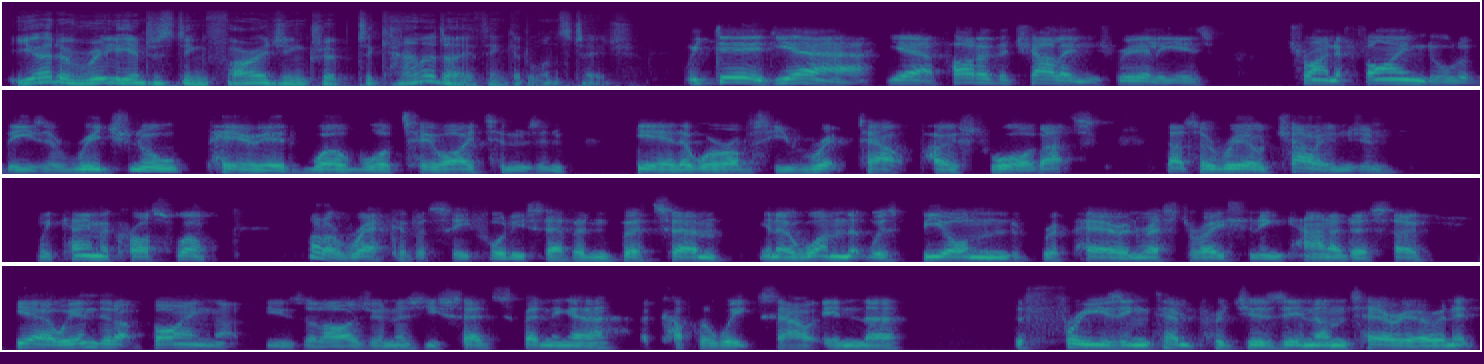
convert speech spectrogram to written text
You had a really interesting foraging trip to Canada, I think, at one stage. We did, yeah. Yeah. Part of the challenge really is trying to find all of these original period World War II items and gear that were obviously ripped out post war. That's that's a real challenge. And we came across, well, not a wreck of a C 47, but um, you know, one that was beyond repair and restoration in Canada. So yeah, we ended up buying that fuselage, and as you said, spending a, a couple of weeks out in the the freezing temperatures in Ontario, and it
